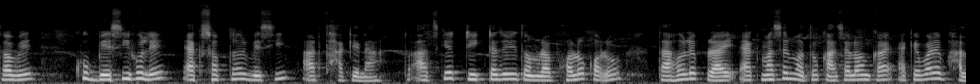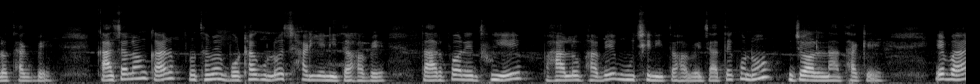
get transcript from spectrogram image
তবে খুব বেশি হলে এক সপ্তাহের বেশি আর থাকে না। তো আজকের ট্রিকটা যদি তোমরা ফলো করো, তাহলে প্রায় এক মাসের মতো কাঁচা লঙ্কা একেবারে ভালো থাকবে। কাঁচা লঙ্কার প্রথমে বোঠাগুলো ছাড়িয়ে নিতে হবে। তারপরে ধুয়ে ভালোভাবে মুছে নিতে হবে যাতে কোনো জল না থাকে। এবার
